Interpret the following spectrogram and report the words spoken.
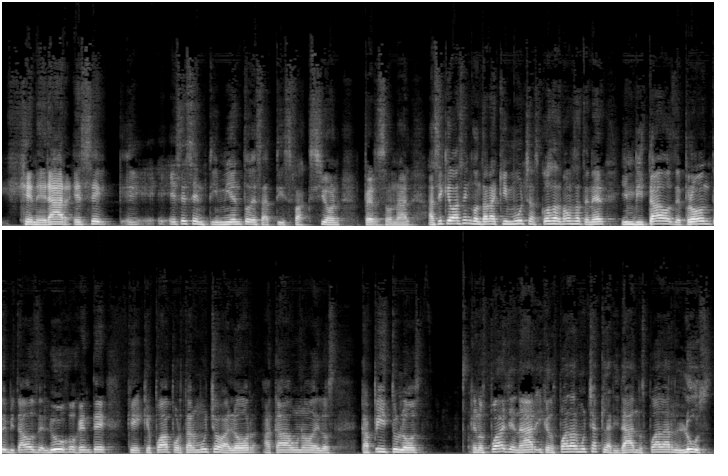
generar ese, eh, ese sentimiento de satisfacción personal. Así que vas a encontrar aquí muchas cosas. Vamos a tener invitados de pronto, invitados de lujo, gente que, que pueda aportar mucho valor a cada uno de los capítulos, que nos pueda llenar y que nos pueda dar mucha claridad, nos pueda dar luz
